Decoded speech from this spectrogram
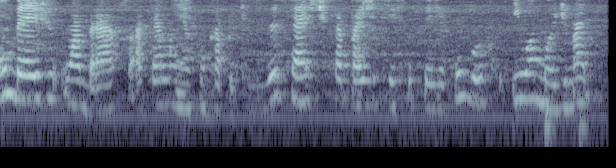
Um beijo, um abraço, até amanhã com o capítulo 17. Que a paz de Cristo esteja convosco e o amor de Maria.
